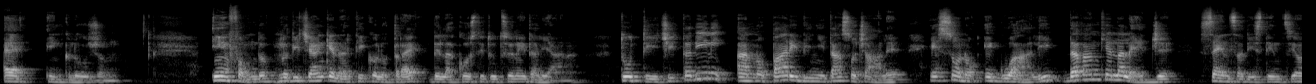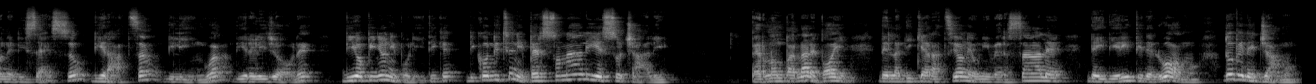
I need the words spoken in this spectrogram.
è inclusion. In fondo lo dice anche l'articolo 3 della Costituzione italiana. Tutti i cittadini hanno pari dignità sociale e sono uguali davanti alla legge, senza distinzione di sesso, di razza, di lingua, di religione, di opinioni politiche, di condizioni personali e sociali. Per non parlare poi della Dichiarazione universale dei diritti dell'uomo, dove leggiamo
